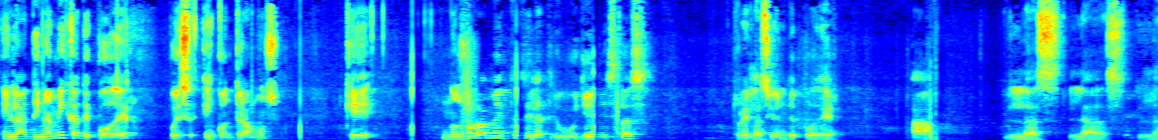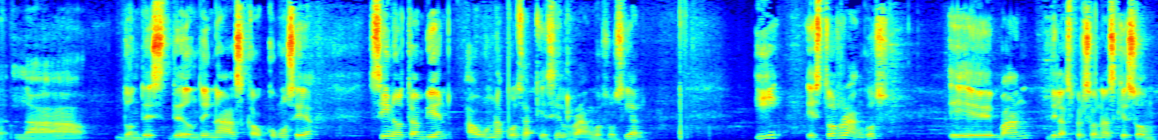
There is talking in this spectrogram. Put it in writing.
En las dinámicas de poder, pues encontramos que no solamente se le atribuyen estas relaciones de poder a las, las, la, donde, de dónde nazca o como sea, sino también a una cosa que es el rango social. Y estos rangos eh, van de las personas que son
